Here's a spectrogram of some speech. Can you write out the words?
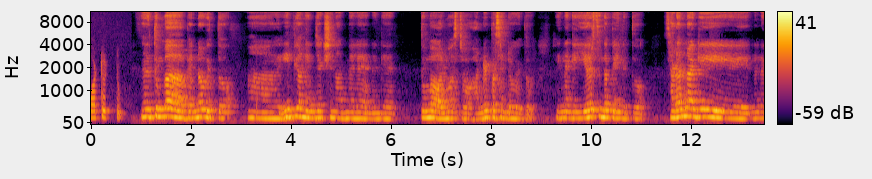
what to to ನನಗೆ ತುಂಬ ಬೆನ್ನೋವಿತ್ತು ಇ ಪಿ ಆನ್ ಇಂಜೆಕ್ಷನ್ ಆದಮೇಲೆ ನನಗೆ ತುಂಬ ಆಲ್ಮೋಸ್ಟ್ ಹಂಡ್ರೆಡ್ ಪರ್ಸೆಂಟ್ ಹೋಗಿತ್ತು ಇದು ನನಗೆ ಇಯರ್ಸಿಂದ ಪೇನ್ ಇತ್ತು. ಸಡನ್ನಾಗಿ ನನಗೆ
